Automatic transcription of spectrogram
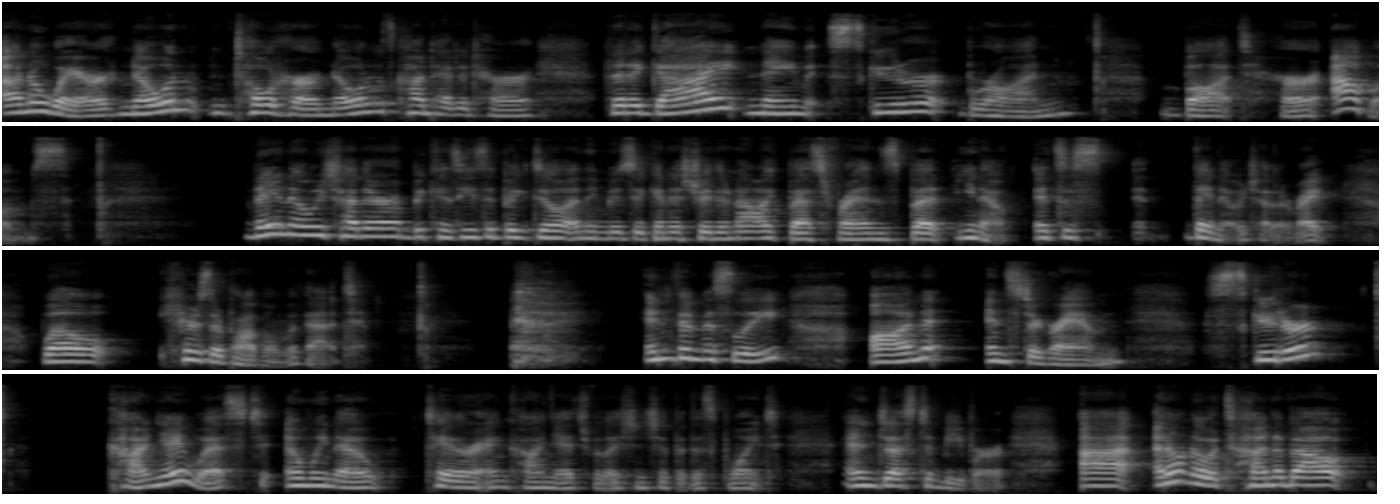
unaware, no one told her, no one was contacted her, that a guy named Scooter Braun bought her albums. They know each other because he's a big deal in the music industry. They're not like best friends, but you know, it's a, they know each other, right? Well, here's their problem with that. Infamously on Instagram, Scooter, Kanye West, and we know Taylor and Kanye's relationship at this point, and Justin Bieber. Uh, I don't know a ton about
